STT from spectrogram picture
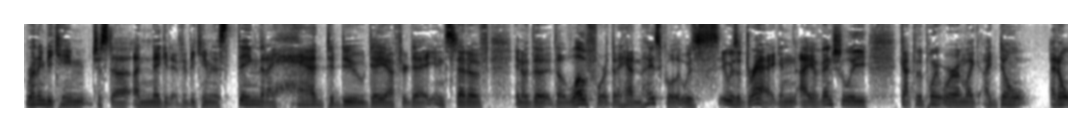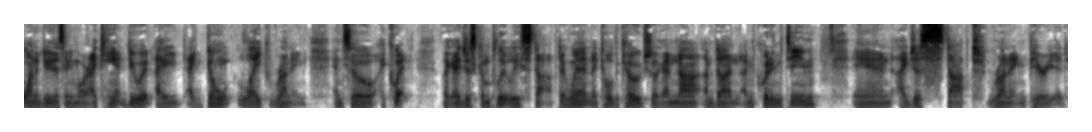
running became just a, a negative. It became this thing that I had to do day after day instead of you know the the love for it that I had in high school. It was it was a drag, and I eventually got to the point where I'm like, I don't I don't want to do this anymore. I can't do it. I, I don't like running. And so I quit. Like I just completely stopped. I went and I told the coach, like, I'm not, I'm done. I'm quitting the team. And I just stopped running, period.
